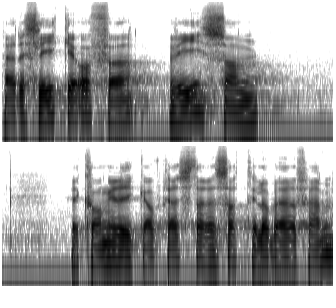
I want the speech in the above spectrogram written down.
Er det slike offer vi som et kongerike av prester er satt til å bære frem,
